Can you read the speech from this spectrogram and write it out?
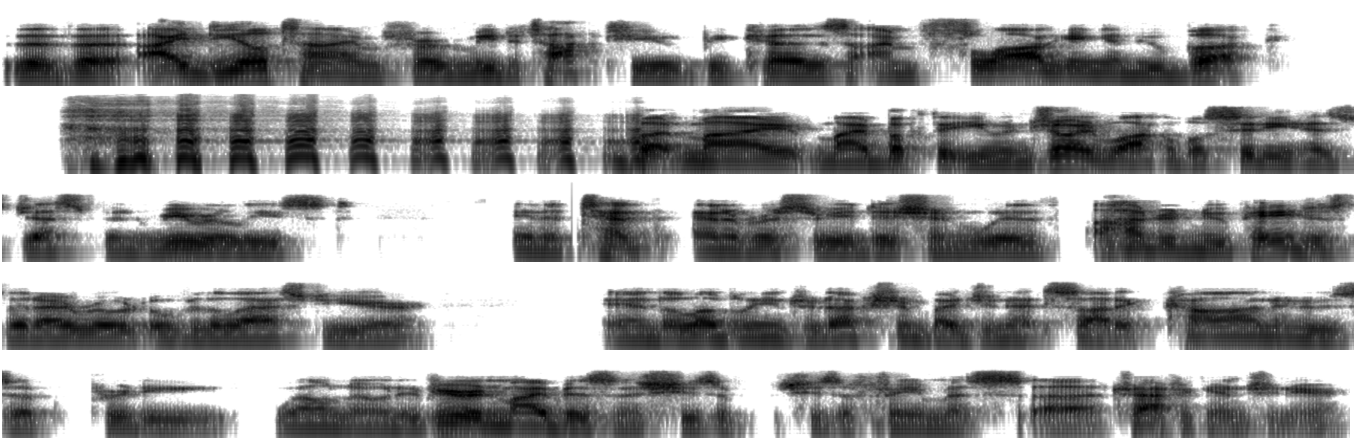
the, the ideal time for me to talk to you because I'm flogging a new book. but my my book that you enjoyed, Walkable City, has just been re-released in a 10th anniversary edition with 100 new pages that I wrote over the last year and a lovely introduction by Janette Sadik Khan, who's a pretty well known. If you're in my business, she's a she's a famous uh, traffic engineer.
